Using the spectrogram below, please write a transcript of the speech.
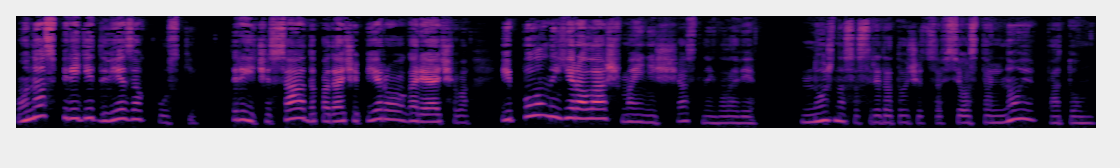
у нас впереди две закуски, три часа до подачи первого горячего и полный яролаж в моей несчастной голове. Нужно сосредоточиться, все остальное потом.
